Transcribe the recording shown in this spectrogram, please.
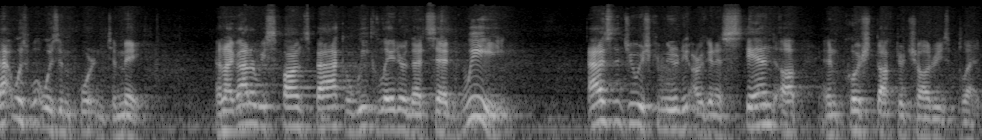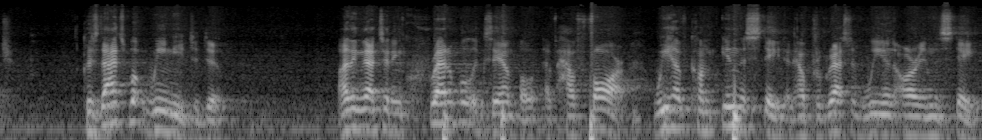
That was what was important to me. And I got a response back a week later that said, we, as the Jewish community, are going to stand up and push Dr. Chaudhry's pledge. Because that's what we need to do. I think that's an incredible example of how far we have come in the state and how progressive we are in the state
